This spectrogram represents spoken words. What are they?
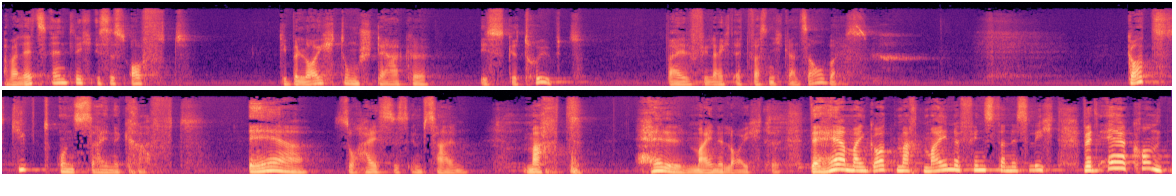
Aber letztendlich ist es oft, die Beleuchtungsstärke ist getrübt, weil vielleicht etwas nicht ganz sauber ist. Gott gibt uns seine Kraft. Er, so heißt es im Psalm, macht hell meine Leuchte. Der Herr, mein Gott, macht meine Finsternis Licht. Wenn er kommt,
